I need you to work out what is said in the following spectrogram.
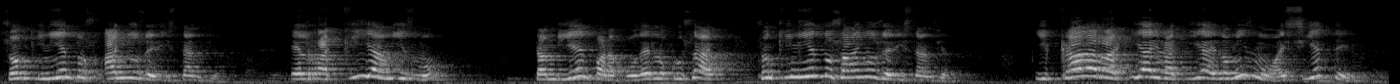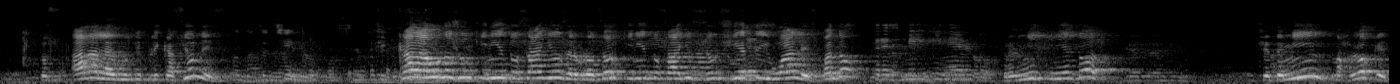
son 500 años de distancia. El Raquía mismo, también para poderlo cruzar, son 500 años de distancia. Y cada Raquía y Raquía es lo mismo, hay 7. Entonces, hagan las multiplicaciones. Si cada uno son 500 años, el grosor 500 años y son 7 iguales. ¿Cuánto? 3500. 3.500. 7.000, mahloket.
